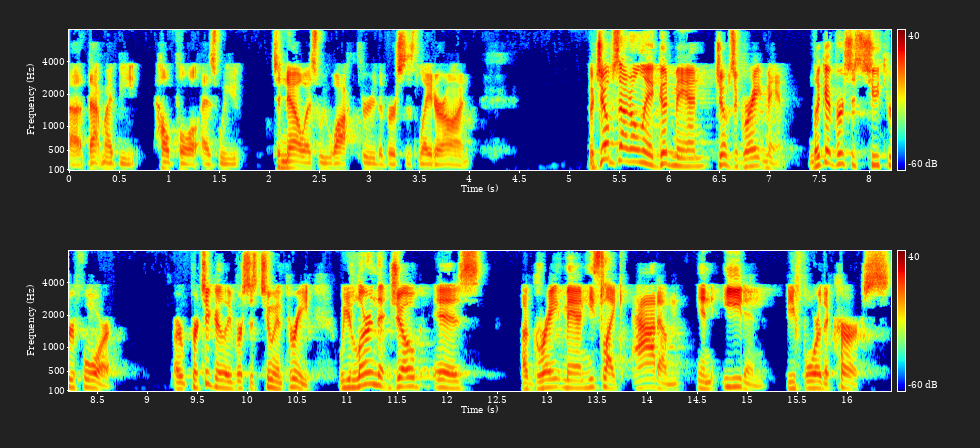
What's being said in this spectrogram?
Uh, that might be helpful as we to know as we walk through the verses later on. But Job's not only a good man, Job's a great man. Look at verses two through four, or particularly verses two and three. We learn that Job is a great man. He's like Adam in Eden before the curse.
